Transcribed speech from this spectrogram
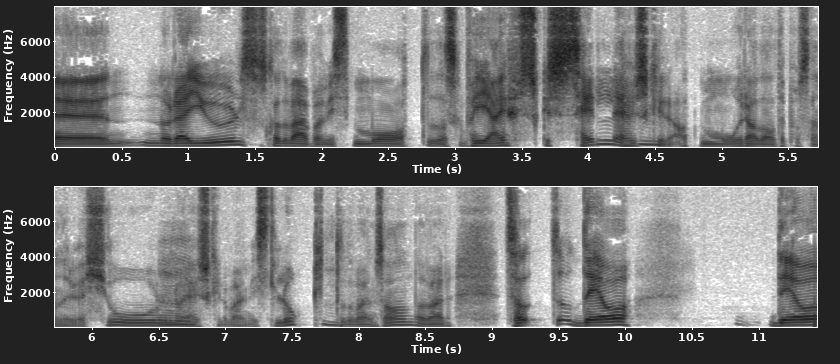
eh, når det er jul, så skal det være på en viss måte. Da skal, for jeg husker selv, jeg husker at mor hadde alltid på seg den røde kjolen, og jeg husker det var en viss lukt, og det var en sånn. Det var, så det å, det å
